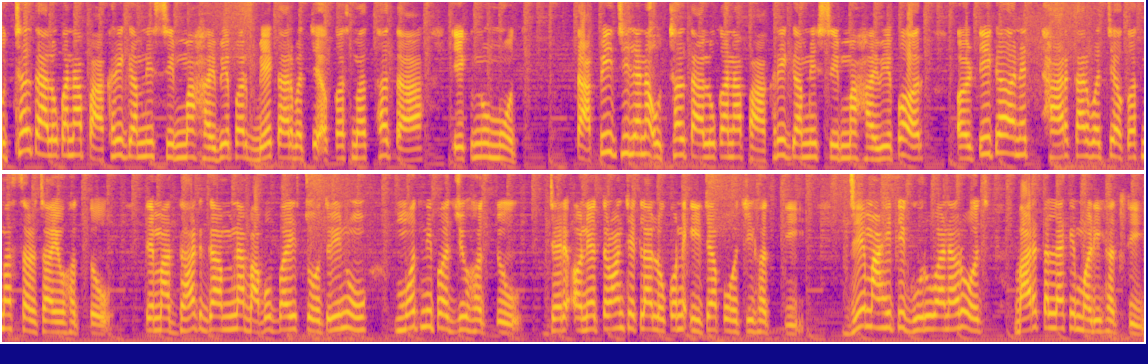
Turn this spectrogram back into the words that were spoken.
ઉચ્છલ તાલુકાના પાખરી ગામની સીમમાં હાઈવે પર બે કાર વચ્ચે અકસ્માત થતા એકનું મોત તાપી જિલ્લાના ઉચ્છલ તાલુકાના પાખરી ગામની સીમમાં હાઈવે પર અર્ટિગા અને થાર કાર વચ્ચે અકસ્માત સર્જાયો હતો. તેમાં ધાટ ગામના બાબુભાઈ ચૌધરીનું મોત નીપજ્યું હતું, જ્યારે અન્ય ત્રણ જેટલા લોકોને ઈજા પહોંચી હતી. જે માહિતી ગુરુવારના રોજ બાર કલાકે મળી હતી.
